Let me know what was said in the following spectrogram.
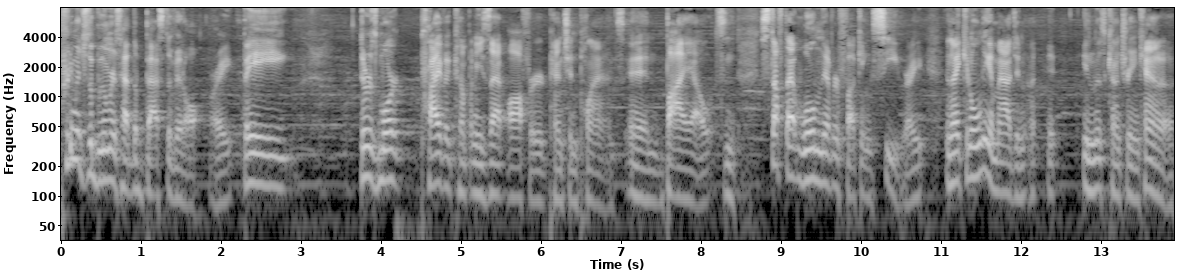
pretty much the boomers had the best of it all, right? They there was more private companies that offered pension plans and buyouts and stuff that we'll never fucking see, right? And I can only imagine uh, in this country in Canada.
